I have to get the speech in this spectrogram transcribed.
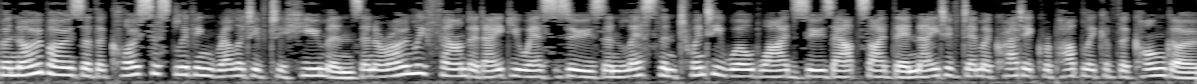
Bonobos are the closest living relative to humans and are only found at eight U.S. zoos and less than 20 worldwide zoos outside their native Democratic Republic of the Congo,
